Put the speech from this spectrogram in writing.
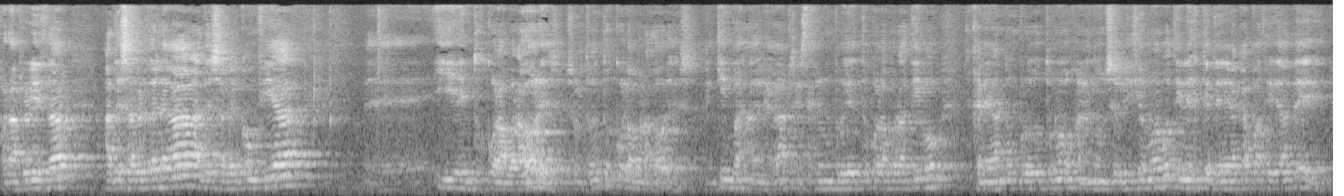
Para priorizar, has de saber delegar, has de saber confiar eh, y en tus colaboradores, sobre todo en tus colaboradores. ¿En quién vas a delegar? Si estás en un proyecto colaborativo, generando un producto nuevo, generando un servicio nuevo, tienes que tener la capacidad de,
